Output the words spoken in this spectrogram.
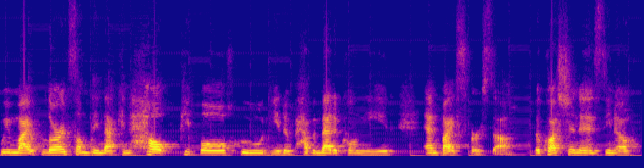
we might learn something that can help people who need to have a medical need and vice versa. The question is, you know,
